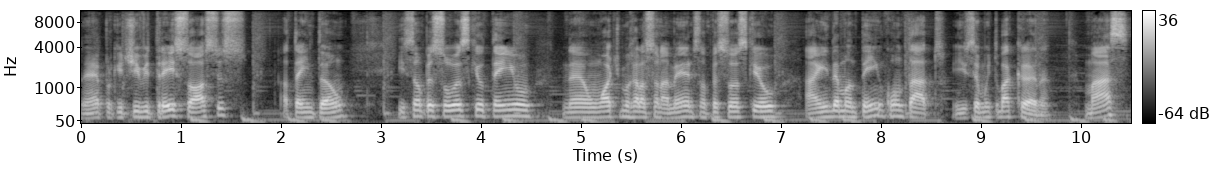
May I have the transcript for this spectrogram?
né? porque tive três sócios até então e são pessoas que eu tenho né, um ótimo relacionamento, são pessoas que eu ainda mantenho contato e isso é muito bacana. Mas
